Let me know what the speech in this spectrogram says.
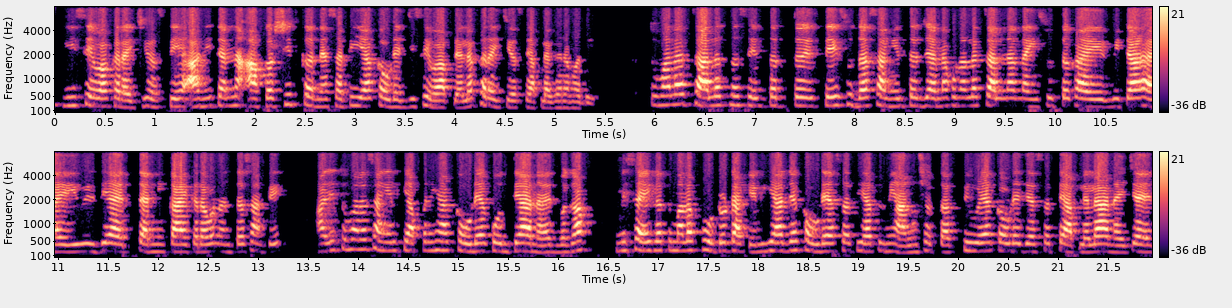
ही सेवा करायची असते आणि त्यांना आकर्षित करण्यासाठी या कवड्यांची सेवा आपल्याला करायची असते आपल्या घरामध्ये. तुम्हाला चालत नसेल तर ते सुद्धा सांगेल. तर ज्यांना कोणाला चालणार नाही सुतक आहे विटाळ आहे विधी आहेत त्यांनी काय करावं नंतर सांगते. आधी तुम्हाला सांगेल की आपण ह्या कवड्या कोणत्या आणायत बघा मी साईडला तुम्हाला फोटो टाकेल. ह्या ज्या कवड्या असतात ह्या तुम्ही आणू शकतात. पिवळ्या कवड्या ज्या असतात त्या आपल्याला आणायच्या आहेत.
